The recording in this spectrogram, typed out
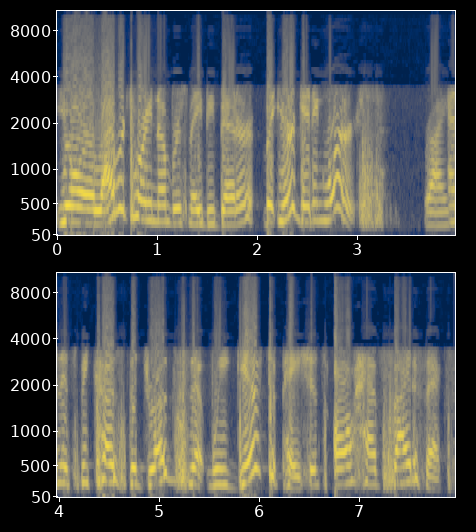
your laboratory numbers may be better, but you're getting worse. Right. And it's because the drugs that we give to patients all have side effects,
